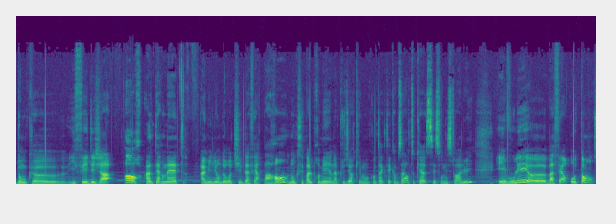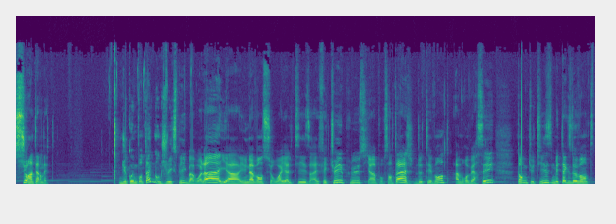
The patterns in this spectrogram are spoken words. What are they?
Donc euh, il fait déjà hors Internet un million d'euros de chiffre d'affaires par an. Donc c'est pas le premier, il y en a plusieurs qui m'ont contacté comme ça. En tout cas, c'est son histoire à lui. Et il voulait euh, bah, faire autant sur Internet. Du coup, il me contacte, donc je lui explique, bah voilà, il y a une avance sur royalties à effectuer, plus il y a un pourcentage de tes ventes à me reverser tant que tu utilises mes textes de vente.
